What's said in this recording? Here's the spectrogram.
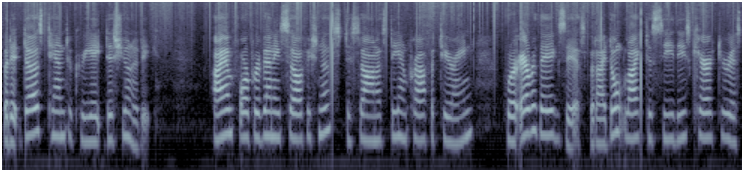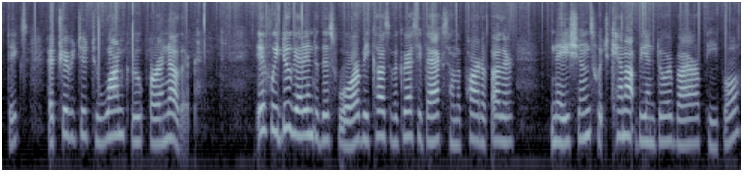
but it does tend to create disunity. I am for preventing selfishness, dishonesty, and profiteering wherever they exist, but I don't like to see these characteristics attributed to one group or another. If we do get into this war because of aggressive acts on the part of other nations which cannot be endured by our people,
